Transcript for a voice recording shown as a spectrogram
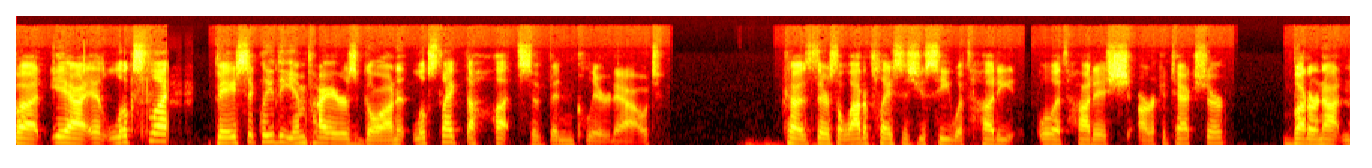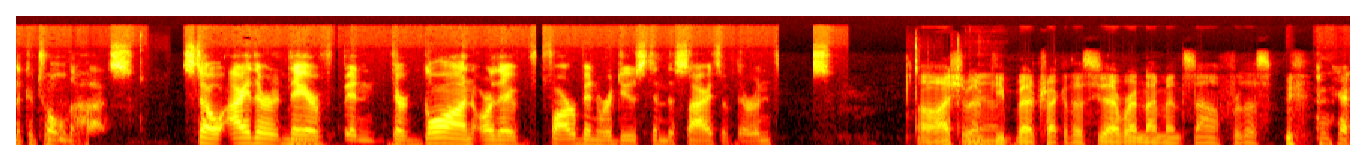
But yeah, it looks like basically the empire is gone. It looks like the Hutts have been cleared out because there's a lot of places you see with hutty with huttish architecture, but are not in the control of the Hutts. So either hmm. they've been they're gone or they've far been reduced in the size of their. influence. oh, I should have Yeah. keep better track of this. Yeah, we're at nine minutes now for this. okay.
